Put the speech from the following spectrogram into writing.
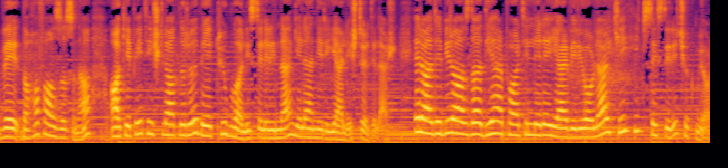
ve daha fazlasına AKP teşkilatları ve TÜGVA listelerinden gelenleri yerleştirdiler. Herhalde biraz da diğer partililere yer veriyorlar ki hiç sesleri çıkmıyor.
